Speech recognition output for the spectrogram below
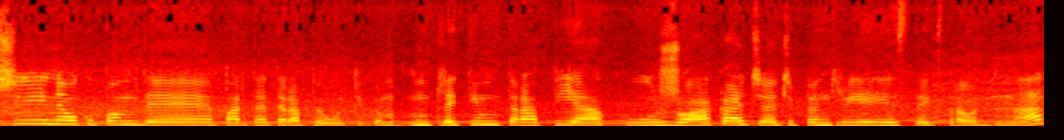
și ne ocupăm de partea terapeutică. Împletim terapia cu joaca, ceea ce pentru ei este extraordinar.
